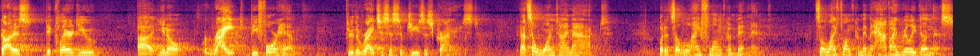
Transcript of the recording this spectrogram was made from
God has declared you, uh, you know, right before Him through the righteousness of Jesus Christ. That's a one time act, but it's a lifelong commitment. It's a lifelong commitment. Have I really done this?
